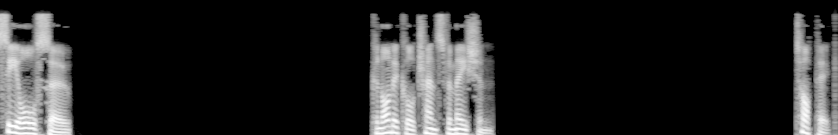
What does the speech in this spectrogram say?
See also Canonical transformation Topic.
